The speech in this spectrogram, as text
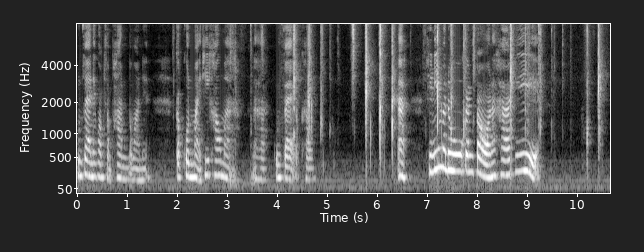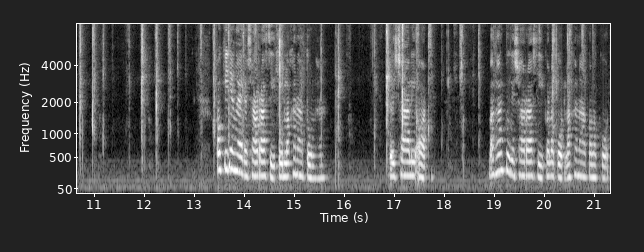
คุณแฟร์ในความสัมพันธ์ประมาณเนี้ย กับคนใหม่ที่เข้ามานะคะ คุณแฟกับเขาอะทีนี้มาดูกันต่อนะคะที่เขาคิดยังไงกับชาวราศีตุลลัคนาตุลคะโดยชาลีออดบางท่านคุยกับชาวราศีกรกฎลัคนากรกฎ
